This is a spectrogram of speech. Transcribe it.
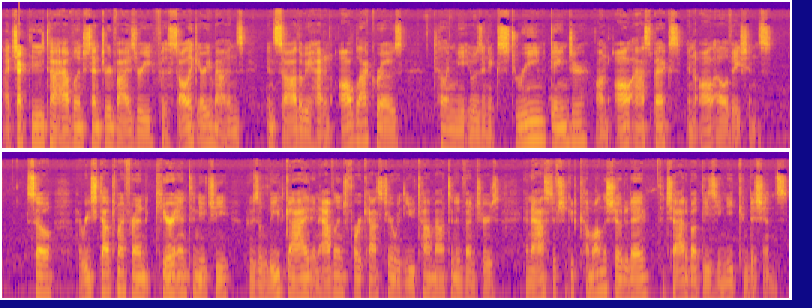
I checked the Utah Avalanche Center advisory for the Salt Lake area mountains and saw that we had an all black rose telling me it was in extreme danger on all aspects and all elevations. So I reached out to my friend Kiira Antenucci, who's a lead guide and avalanche forecaster with Utah Mountain Adventures, and asked if she could come on the show today to chat about these unique conditions.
